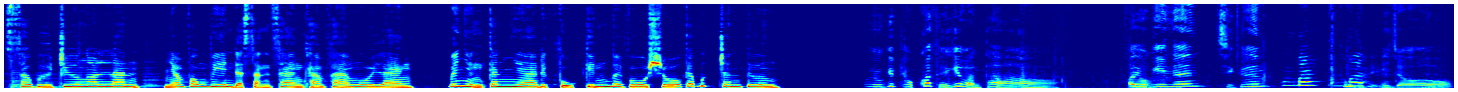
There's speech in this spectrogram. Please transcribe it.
Sau bữa trưa ngon lành, nhóm phóng viên đã sẵn sàng khám phá ngôi làng với những căn nhà được phủ kín với vô số các bức tranh tường. 어, 여기 벽화 되게 많다. 아, 여기는 지금 홍발? 홍발이죠. 이걸로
